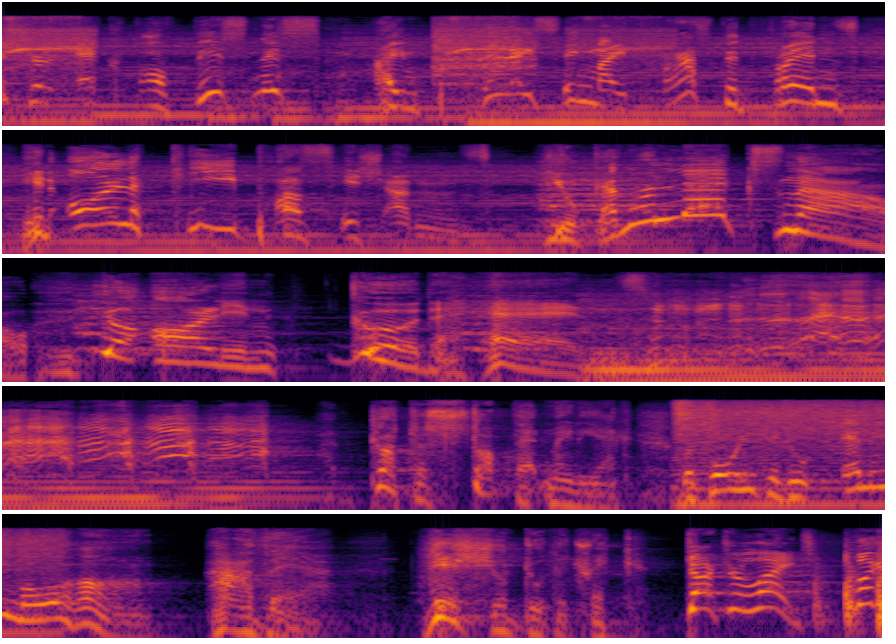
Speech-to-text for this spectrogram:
official act of business, I'm placing my trusted friends in all key positions. You can relax now. You're all in good hands. Got to stop that maniac before he can do any more harm. Ah, there. This should do the trick. Dr. Light, look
